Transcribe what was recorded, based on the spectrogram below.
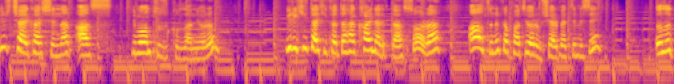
bir çay kaşığından az limon tuzu kullanıyorum. 1-2 dakika daha kaynadıktan sonra altını kapatıyorum şerbetimizi. Ilık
